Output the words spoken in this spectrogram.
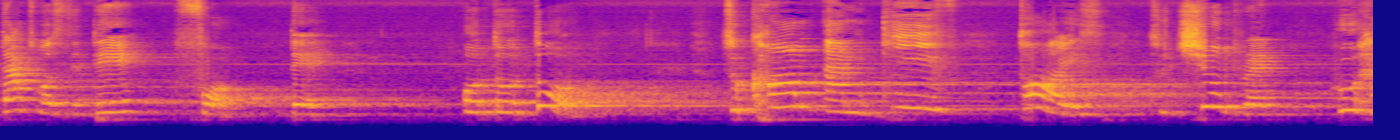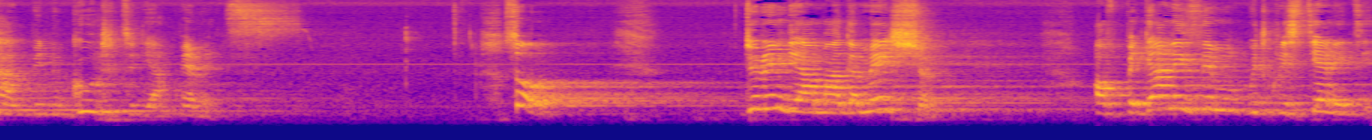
that was the day for the Ototo to come and give toys to children who have been good to their parents. So, during the amalgamation of paganism with Christianity,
